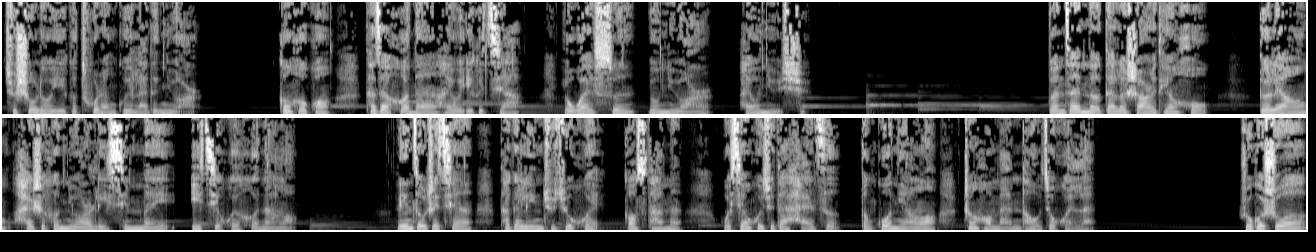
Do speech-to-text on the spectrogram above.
去收留一个突然归来的女儿，更何况他在河南还有一个家，有外孙，有女儿。还有女婿。短暂的待了十二天后，德良还是和女儿李新梅一起回河南了。临走之前，他跟邻居聚会，告诉他们：“我先回去带孩子，等过年了蒸好馒头就回来。”如果说，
